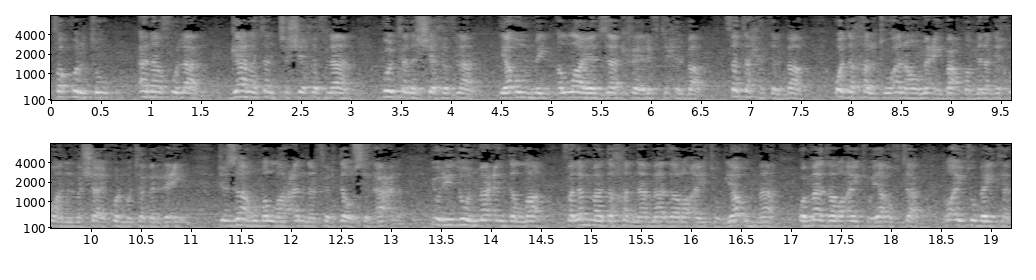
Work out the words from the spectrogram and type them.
فقلت أنا فلان. قالت أنت الشيخ فلان. قلت أنا الشيخ فلان. يا أمي الله يجزاك خير. افتح الباب. فتحت الباب. ودخلت أنا ومعي بعض من الإخوان المشايخ والمتبرعين. جزاهم الله عنا الفردوس الأعلى. يريدون ما عند الله. فلما دخلنا ماذا رأيت؟ يا أماه وماذا رأيت يا أختاه؟ رأيت بيتا.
